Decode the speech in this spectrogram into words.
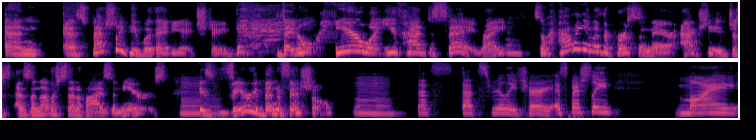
And especially people with ADHD, they don't hear what you've had to say, right? Mm. So having another person there actually just as another set of eyes and ears is Mm, very beneficial. mm. that's that's really true especially my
